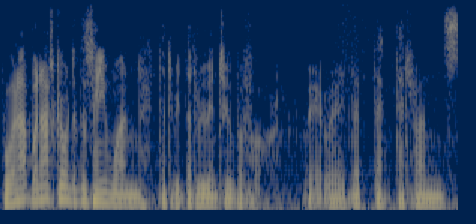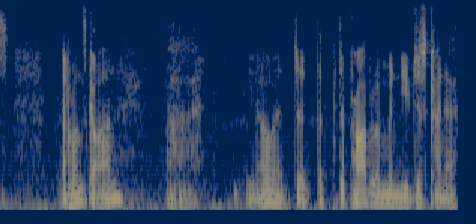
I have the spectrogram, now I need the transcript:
but we're not we're not going to the same one that we, that we went to before. We're, we're, that that that one's that one's gone. Uh, you know, it, the the problem when you just kind of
